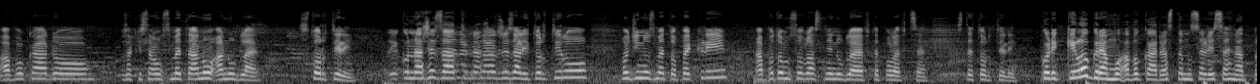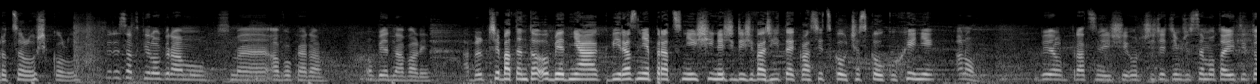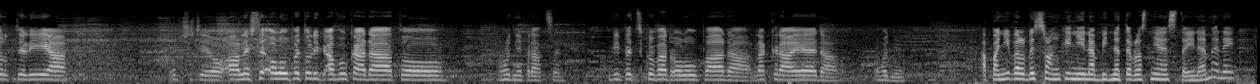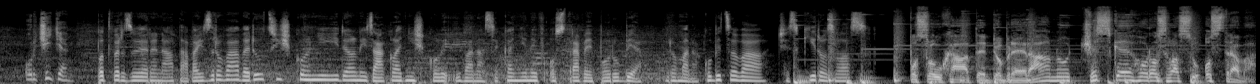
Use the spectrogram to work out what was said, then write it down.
avokádo, zakysanou smetanu a nudle z tortily. Jako nařezat? Nařezali tortilu, hodinu jsme to pekli a potom jsou vlastně nudle v té polevce z té tortily. Kolik kilogramů avokáda jste museli sehnat pro celou školu? 60 kilogramů jsme avokáda objednávali. A byl třeba tento oběd nějak výrazně pracnější, než když vaříte klasickou českou kuchyni? Ano, byl pracnější, určitě tím, že se motají ty tortily a určitě jo. A než se oloupe tolik avokáda, to hodně práce. Vypeckovat, oloupat a nakrájet a hodně. A paní velvyslankyni nabídnete vlastně stejné menu? Určitě. Potvrzuje Renáta Vajzrová, vedoucí školní jídelny základní školy Ivana Sekaniny v Ostravě Porubě. Romana Kubicová, Český rozhlas. Posloucháte Dobré ráno Českého rozhlasu Ostrava.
